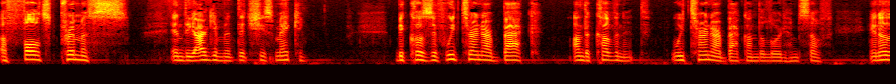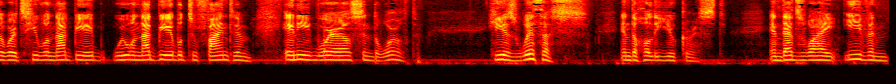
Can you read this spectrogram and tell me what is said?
a false premise in the argument that she's making. Because if we turn our back on the covenant, we turn our back on the Lord himself. In other words, he will not be able, we will not be able to find him anywhere else in the world. He is with us in the Holy Eucharist. And that's why even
